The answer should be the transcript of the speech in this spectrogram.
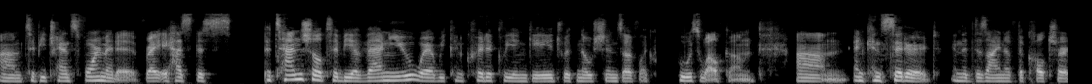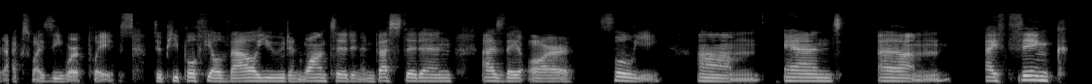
um, to be transformative, right? It has this potential to be a venue where we can critically engage with notions of like who is welcome um, and considered in the design of the culture at XYZ workplace. Do people feel valued and wanted and invested in as they are fully? Um, and um, I think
